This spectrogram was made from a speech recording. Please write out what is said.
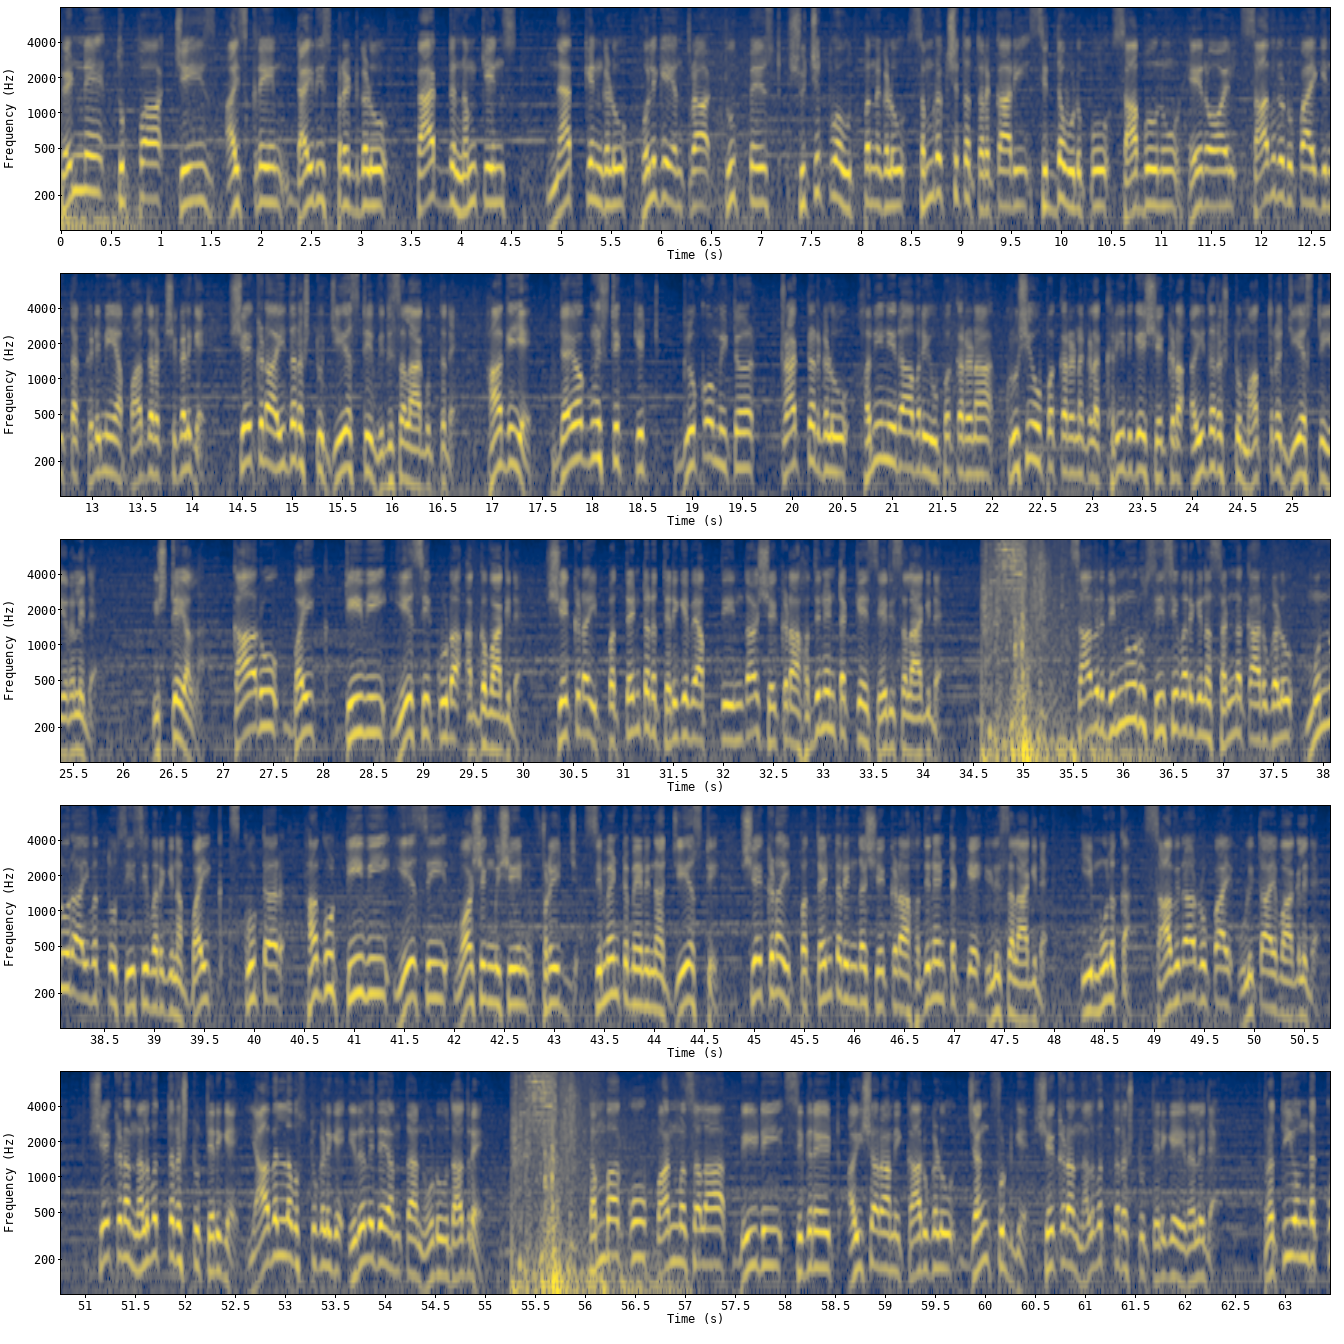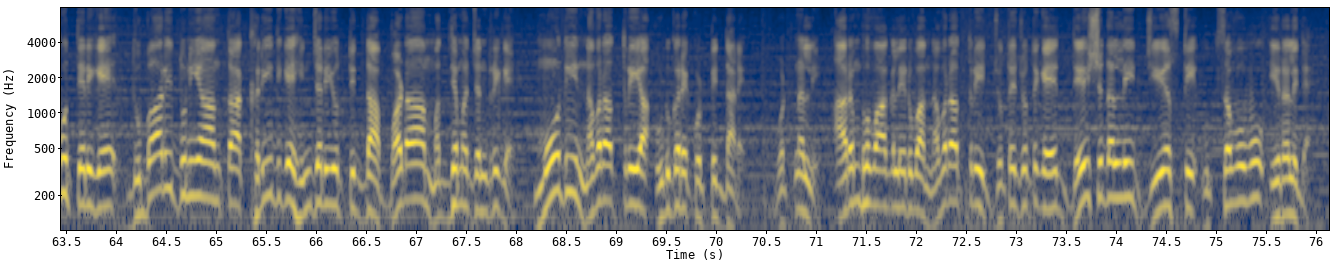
ಬೆಣ್ಣೆ, ತುಪ್ಪ, ಚೀಸ್, ಐಸ್ ಕ್ರೀಮ್, ಡೈರಿ ಸ್ಪ್ರೆಡ್ಗಳು, ಪ್ಯಾಕ್ಡ್ ನಮ್ಕಿನ್ಸ್, ನ್ಯಾಪ್ಕಿನ್ಗಳು, ಹೊಲಿಗೆ ಯಂತ್ರ, ಟೂತ್ಪೇಸ್ಟ್, ಶುಚಿತ್ವ ಉತ್ಪನ್ನಗಳು, ಸಂರಕ್ಷಿತ ತರಕಾರಿ, ಸಿದ್ಧ ಉಡುಪು, ಸಾಬೂನು, ಹೇರ್ ಆಯಿಲ್, ಸಾವಿರ ರೂಪಾಯಿಗಿಂತ ಕಡಿಮೆಯ ಪಾದರಕ್ಷೆಗಳಿಗೆ ಶೇಕಡ ಐದರಷ್ಟು ಜಿಎಸ್ಟಿ ವಿಧಿಸಲಾಗುತ್ತದೆ. ಹಾಗೆಯೇ ಡಯಾಗ್ನೋಸ್ಟಿಕ್ ಕಿಟ್, ಗ್ಲುಕೋಮೀಟರ್ ಟ್ರ್ಯಾಕ್ಟರ್ಗಳು, ಹನಿ ನೀರಾವರಿ ಉಪಕರಣ, ಕೃಷಿ ಉಪಕರಣಗಳ ಖರೀದಿಗೆ ಶೇಕಡ ಐದರಷ್ಟು ಮಾತ್ರ ಜಿಎಸ್ಟಿ ಇರಲಿದೆ. ಇಷ್ಟೇ ಅಲ್ಲ, ಕಾರು, ಬೈಕ್ ಟಿವಿ ಎಸಿ ಕೂಡ ಅಗ್ಗವಾಗಿದೆ. ಶೇಕಡ ಇಪ್ಪತ್ತೆಂಟರ ತೆರಿಗೆ ವ್ಯಾಪ್ತಿಯಿಂದ ಶೇಕಡ ಹದಿನೆಂಟಕ್ಕೆ ಸೇರಿಸಲಾಗಿದೆ. ಸಾವಿರದ ಇನ್ನೂರು ಸಿಸಿವರೆಗಿನ ಸಣ್ಣ ಕಾರುಗಳು, ಮುನ್ನೂರ ಐವತ್ತು ಸಿಸಿವರೆಗಿನ ಬೈಕ್, ಸ್ಕೂಟರ್ ಹಾಗೂ TV AC washing machine, fridge, cement ಮೇಲಿನ ಜಿಎಸ್ಟಿ ಶೇಕಡ ಇಪ್ಪತ್ತೆಂಟರಿಂದ ಶೇಕಡ ಹದಿನೆಂಟಕ್ಕೆ ಇಳಿಸಲಾಗಿದೆ. ಈ ಮೂಲಕ ಸಾವಿರಾರು ರೂಪಾಯಿ ಉಳಿತಾಯವಾಗಲಿದೆ. ಶೇಕಡ ನಲವತ್ತರಷ್ಟು ತೆರಿಗೆ ಯಾವೆಲ್ಲ ವಸ್ತುಗಳಿಗೆ ಇರಲಿದೆ ಅಂತ ನೋಡುವುದಾದರೆ, ತಂಬಾಕು, ಪಾನ್ ಮಸಾಲ, ಬೀಡಿ, ಸಿಗರೇಟ್, ಐಷಾರಾಮಿ ಕಾರುಗಳು, ಜಂಕ್ ಫುಡ್ಗೆ ಶೇಕಡ ನಲವತ್ತರಷ್ಟು ತೆರಿಗೆ ಇರಲಿದೆ. ಪ್ರತಿಯೊಂದಕ್ಕೂ ತೆರಿಗೆ ದುಬಾರಿ ದುನಿಯಾ ಅಂತ ಖರೀದಿಗೆ ಹಿಂಜರಿಯುತ್ತಿದ್ದ ಬಡ, ಮಧ್ಯಮ ಜನರಿಗೆ ಮೋದಿ ನವರಾತ್ರಿಯ ಉಡುಗೊರೆ ಕೊಟ್ಟಿದ್ದಾರೆ. ಒಟ್ನಲ್ಲಿ ಆರಂಭವಾಗಲಿರುವ ನವರಾತ್ರಿ ಜೊತೆ ಜೊತೆಗೆ ದೇಶದಲ್ಲಿ ಜಿಎಸ್ಟಿ ಉತ್ಸವವೂ ಇರಲಿದೆ.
